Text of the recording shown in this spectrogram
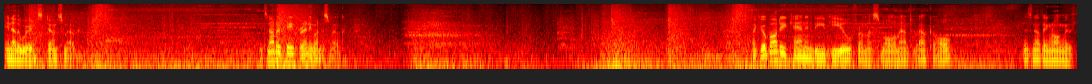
In other words, don't smoke. It's not okay for anyone to smoke. Like, your body can indeed heal from a small amount of alcohol. There's nothing wrong with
